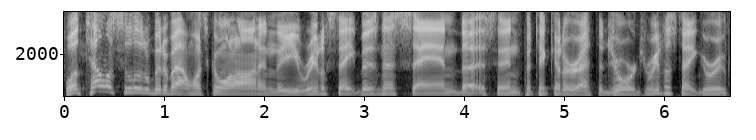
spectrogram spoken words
Well, tell us a little bit about what's going on in the real estate business and uh, in particular at the George Real Estate Group.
